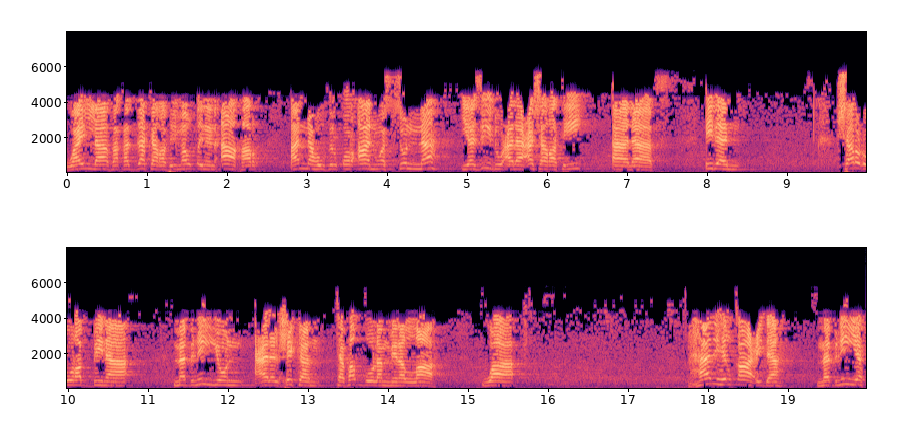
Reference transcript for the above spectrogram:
وإلا فقد ذكر في موطن آخر أنه في القرآن والسنة يزيد على عشرة آلاف. إذا شرع ربنا مبني على الحكم تفضلا من الله وهذه القاعدة مبنية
